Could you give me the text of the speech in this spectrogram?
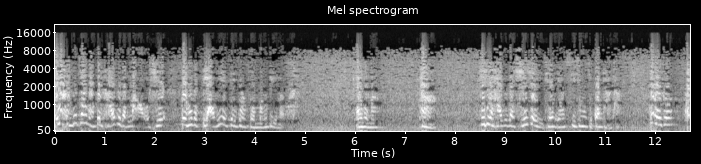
我们很多家长被孩子的老实、被他的表面现象所蒙蔽了，了解吗？啊，所以这个孩子在十岁以前，你要细心的去观察他，不能说，哎，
